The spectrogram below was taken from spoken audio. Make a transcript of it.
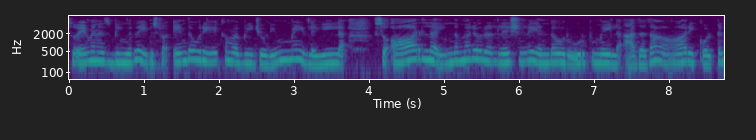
ஸோ ஏஎம்என்எஸ் பிங்கிறது எயிட் எந்த ஒரு ஏக்கமா பி ஜோடியுமே இதில் இல்லை. ஸோ ஆரில் இந்த மாதிரி ஒரு ரிலேஷனில் எந்த ஒரு உறுப்புமே இல்லை. அதை தான் ஆர் ஈக்குவல் டு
